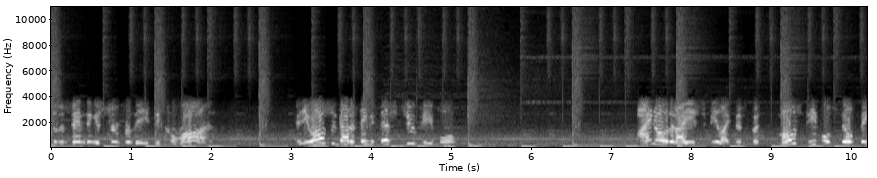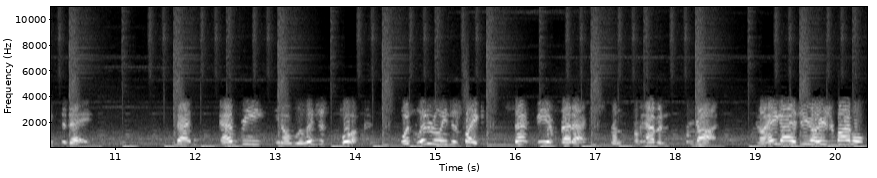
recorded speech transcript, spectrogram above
So the same thing is true for the, the Quran. And you also got to think of this too, people. I know that I used to be like this, but most people still think today that every you know religious book was literally just like sent via FedEx from from heaven from God. You know, hey guys, here you go. Here's your Bible.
